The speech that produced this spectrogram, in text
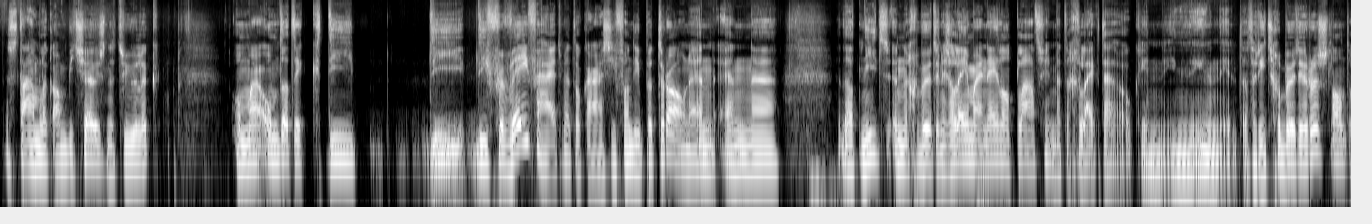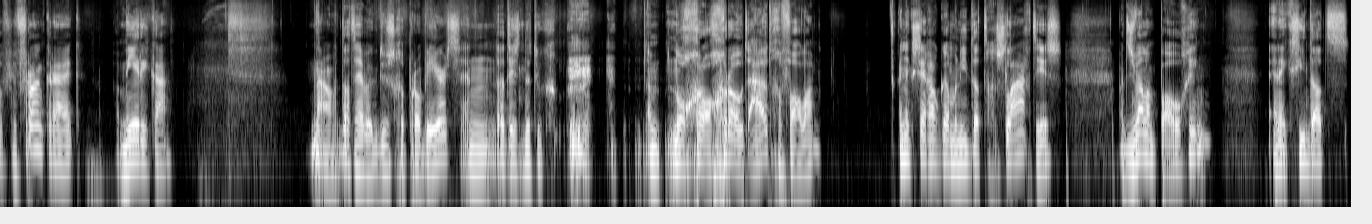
Dat is tamelijk ambitieus natuurlijk. Om, maar omdat ik die die, die verwevenheid met elkaar zie van die patronen. En, en uh, dat niet een gebeurtenis alleen maar in Nederland plaatsvindt, maar tegelijkertijd ook in, in, in, dat er iets gebeurt in Rusland of in Frankrijk, Amerika. Nou, dat heb ik dus geprobeerd. En dat is natuurlijk nog groot uitgevallen. En ik zeg ook helemaal niet dat het geslaagd is. Maar het is wel een poging. En ik zie dat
